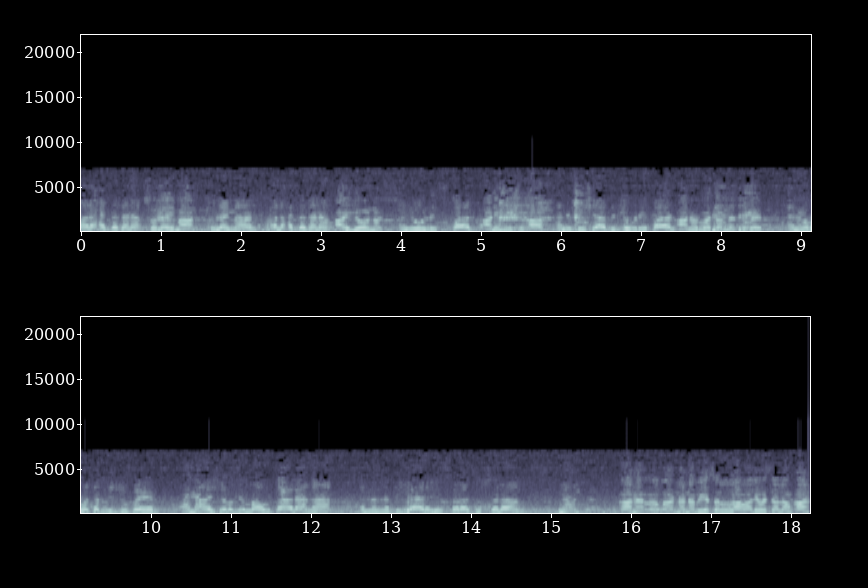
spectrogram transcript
قال حدثنا سليمان. سليمان قال حدثنا عن يونس عن يونس قال عن ابن شهاب. عن ابن شهاب الزهري قال عن عروة بن الزبير. عن عروة بن الزبير عن عائشة رضي الله تعالى عنها أن النبي عليه الصلاة والسلام نعم. كان أن النبي صلى الله عليه وسلم كان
